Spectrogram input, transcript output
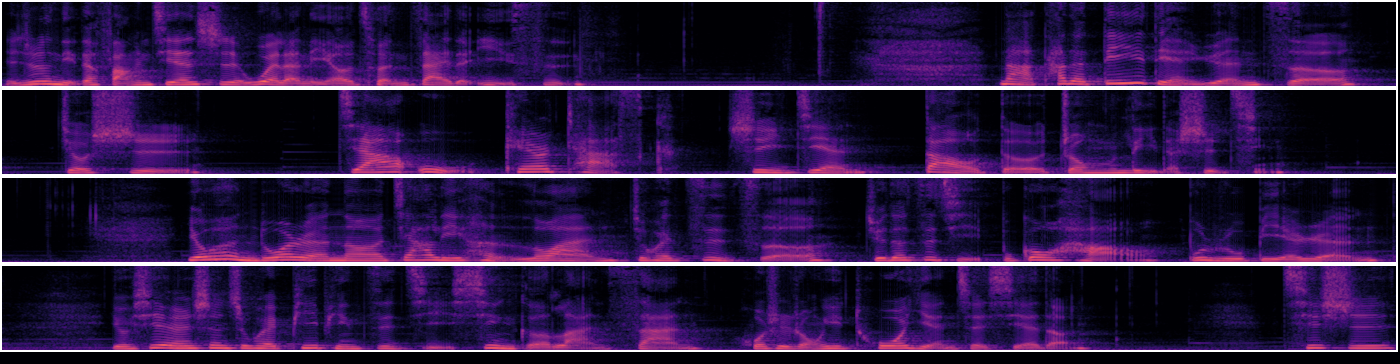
也就是你的房间是为了你而存在的意思。那他的第一点原则就是，家务 care task 是一件。道德中立的事情，有很多人呢，家里很乱，就会自责，觉得自己不够好，不如别人。有些人甚至会批评自己性格懒散，或是容易拖延这些的。其实，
